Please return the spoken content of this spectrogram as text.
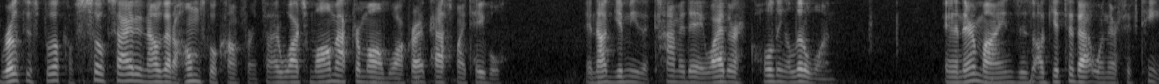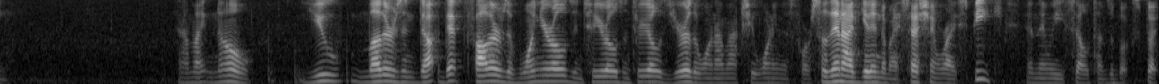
wrote this book. I was so excited, and I was at a homeschool conference. I'd watch mom after mom walk right past my table and not give me the time of day why they're holding a little one. And in their minds is I'll get to that when they're 15. And I'm like, no, you mothers and fathers of one year olds and two year olds and three year olds, you're the one I'm actually wanting this for. So then I'd get into my session where I speak, and then we sell tons of books. But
